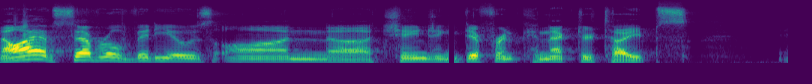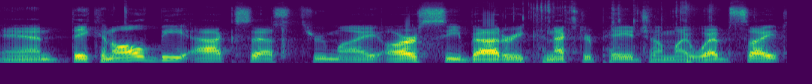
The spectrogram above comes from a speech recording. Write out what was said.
Now I have several videos on uh, changing different connector types and they can all be accessed through my RC battery connector page on my website.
